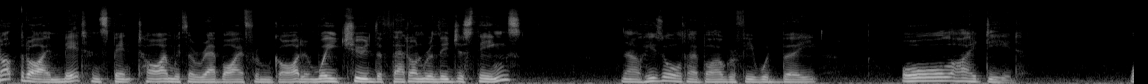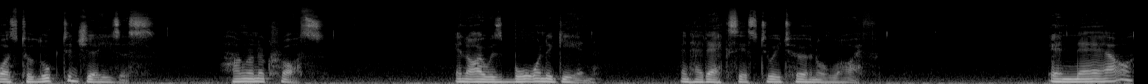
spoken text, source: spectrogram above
Not that I met and spent time with a rabbi from God and we chewed the fat on religious things. No, his autobiography would be All I did was to look to Jesus hung on a cross, and I was born again and had access to eternal life. And now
